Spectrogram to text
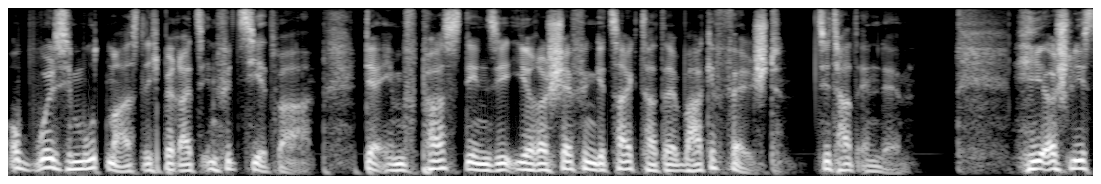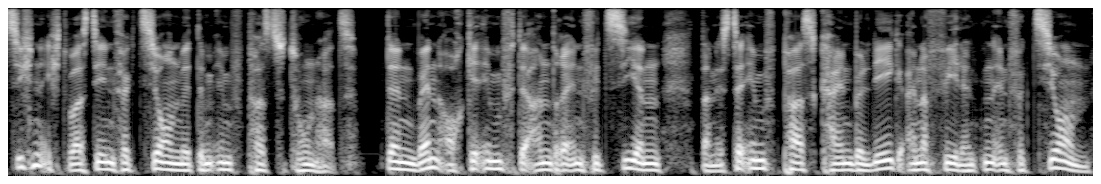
obwohl sie mutmaßlich bereits infiziert war. Der Impfpass, den sie ihrer Chefin gezeigt hatte, war gefälscht. Zitat Ende. Hier erschließt sich nicht, was die Infektion mit dem Impfpass zu tun hat. Denn wenn auch Geimpfte andere infizieren, dann ist der Impfpass kein Beleg einer fehlenden Infektion.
